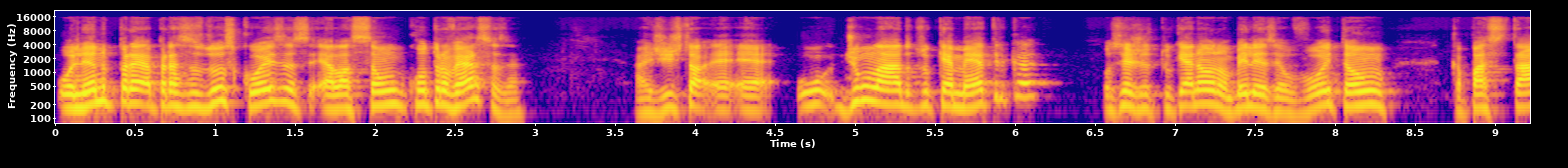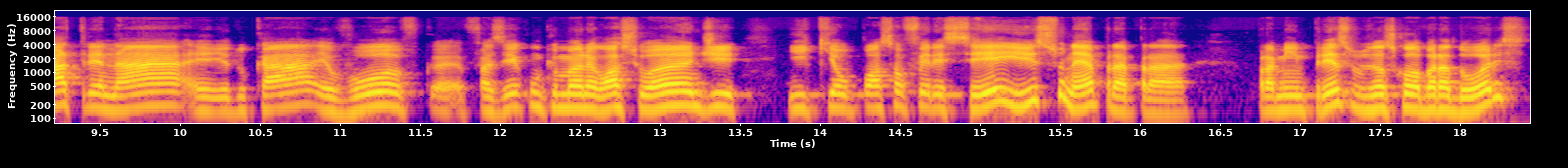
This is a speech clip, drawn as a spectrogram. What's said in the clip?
olhando para essas duas coisas, elas são controversas, né? A gente tá, é, é, o, de um lado tu quer métrica, ou seja, tu quer não, não, beleza, eu vou então capacitar, treinar, educar, eu vou é, fazer com que o meu negócio ande, e que eu possa oferecer isso né, para a minha empresa, para os meus colaboradores,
